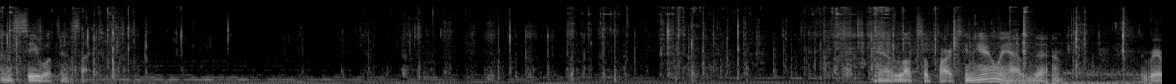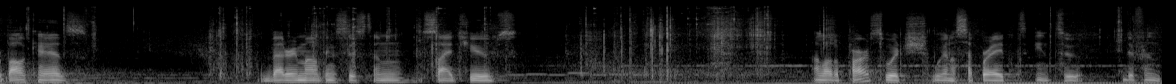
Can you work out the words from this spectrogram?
and see what's inside. We have lots of parts in here. We have the, the rear bulkheads, the battery mounting system, side tubes, a lot of parts which we're gonna separate into different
